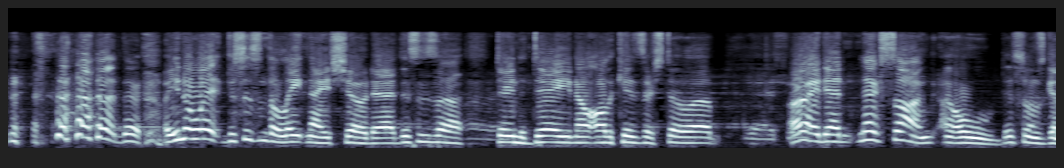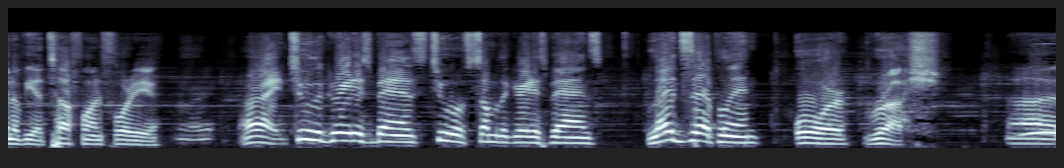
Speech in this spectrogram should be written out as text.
you know what? This isn't the late night show, Dad. This is uh during the day. You know, all the kids are still up. yeah. All right, Dad. Next song. Oh, this one's gonna be a tough one for you. All right. All right, two of the greatest bands, two of some of the greatest bands, Led Zeppelin or Rush. Uh,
